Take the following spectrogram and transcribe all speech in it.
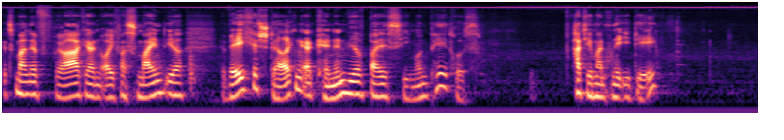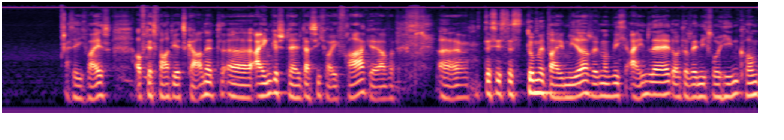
Jetzt mal eine Frage an euch. Was meint ihr, welche Stärken erkennen wir bei Simon Petrus? Hat jemand eine Idee? Also ich weiß, auf das wart ihr jetzt gar nicht äh, eingestellt, dass ich euch frage, aber äh, das ist das Dumme bei mir, wenn man mich einlädt oder wenn ich wohin komme.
